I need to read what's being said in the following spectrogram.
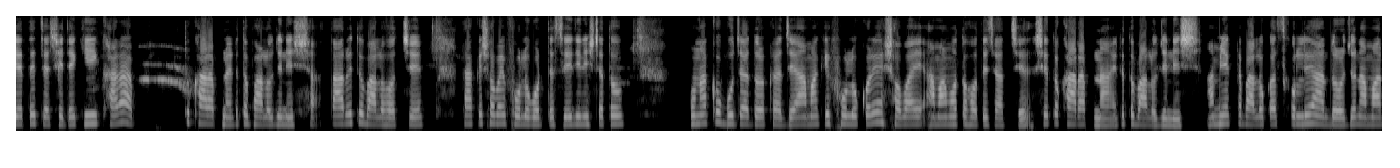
যেতে চায়, সেটা কি খারাপ? তো খারাপ না, এটা তো ভালো জিনিস। তারই তো ভালো হচ্ছে। তাকে সবাই ফলো করতেছে। এই জিনিসটা তো ওনাকেও বোঝা দরকার যে আমাকে ফলো করে সবাই আমার মতো হতে চাচ্ছে। সে তো খারাপ না, এটা তো ভালো জিনিস। আমি একটা ভালো কাজ করলে আর দশজন আমার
